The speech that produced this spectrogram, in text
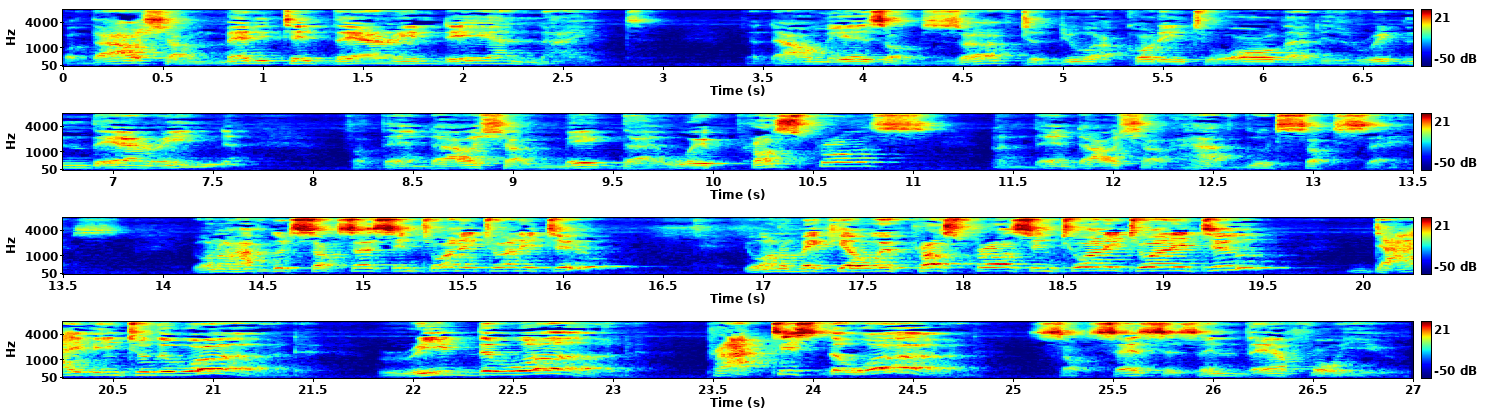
but thou shalt meditate therein day and night, that thou mayest observe to do according to all that is written therein. For then thou shalt make thy way prosperous, and then thou shalt have good success. You want to have good success in 2022? You want to make your way prosperous in 2022? Dive into the Word. Read the Word. Practice the Word. Success is in there for you.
